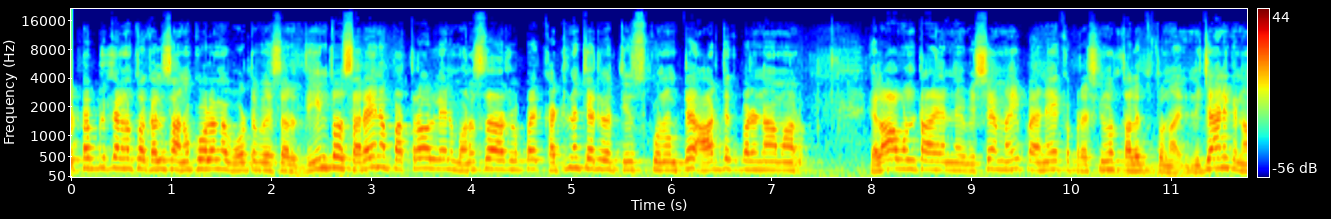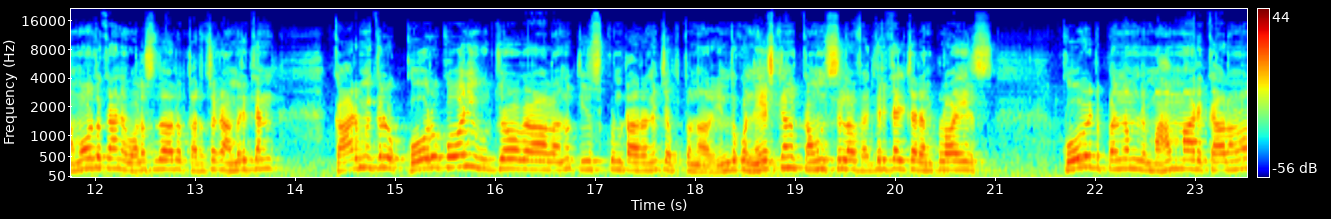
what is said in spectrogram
రిపబ్లికన్లతో కలిసి అనుకూలంగా ఓటు వేశారు. దీంతో సరైన పత్రాలు లేని వలసదారులపై కఠిన చర్యలు తీసుకుని ఉంటే ఆర్థిక పరిణామాలు ఎలా ఉంటాయనే విషయమై అనేక ప్రశ్నలు తలెత్తుతున్నాయి. నిజానికి నమోదు కాని వలసదారులు తరచుగా అమెరికన్ కార్మికులు కోరుకోని ఉద్యోగాలను తీసుకుంటారని చెప్తున్నారు. ఇందుకు national council of agriculture employees covid పంతొమ్మిది మహమ్మారి కాలంలో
